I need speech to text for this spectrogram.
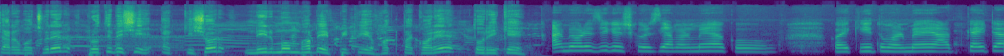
তেরো বছরের প্রতিবেশী এক কিশোর নির্মমভাবে পিটিয়ে হত্যা করে তরিকে। আমি ওরে জিজ্ঞেস করছি, আমার মেয়াকো কয়, কি তোমার মেয়ে আটকাইটা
